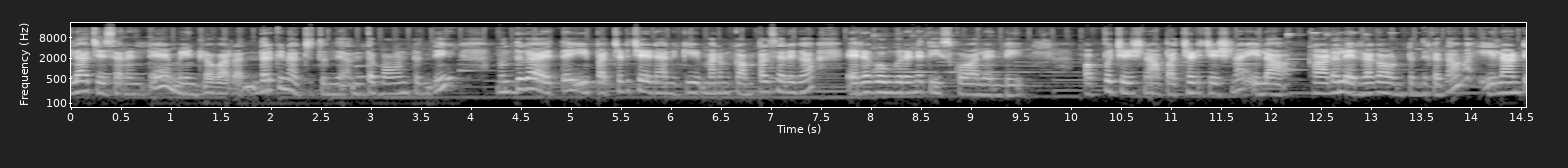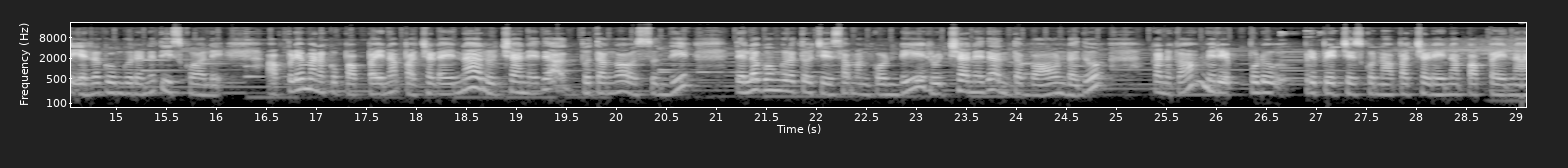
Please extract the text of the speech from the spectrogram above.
ఇలా చేశారంటే మీ ఇంట్లో వారందరికీ నచ్చుతుంది. అంత బాగుంటుంది. ముందుగా అయితే ఈ పచ్చడి చేయడానికి మనం కంపల్సరీగా ఎర్ర గోంగూరనే తీసుకోవాలండి. పప్పు చేసిన పచ్చడి చేసిన ఇలా కాడలు ఎర్రగా ఉంటుంది కదా ఇలాంటి ఎర్ర గోంగూరనే తీసుకోవాలి. అప్పుడే మనకు పప్పు అయినా పచ్చడైనా రుచి అనేది అద్భుతంగా వస్తుంది. తెల్ల గోంగూరతో చేసామనుకోండి రుచి అనేది అంత బాగుండదు. కనుక మీరు ఎప్పుడు ప్రిపేర్ చేసుకున్న పచ్చడైనా పప్పు అయినా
